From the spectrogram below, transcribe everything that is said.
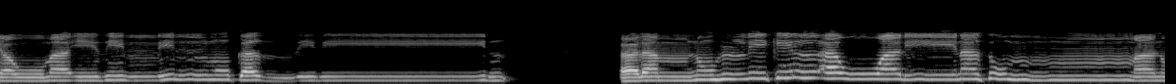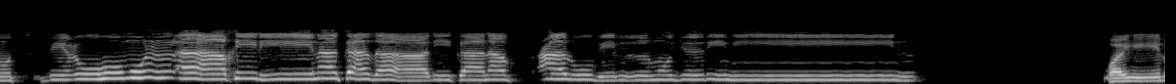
يومئذ للمكذبين ألم نهلك الأولين ثم نتبعهم الآخرين كذلك نفعل بالمجرمين ويل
